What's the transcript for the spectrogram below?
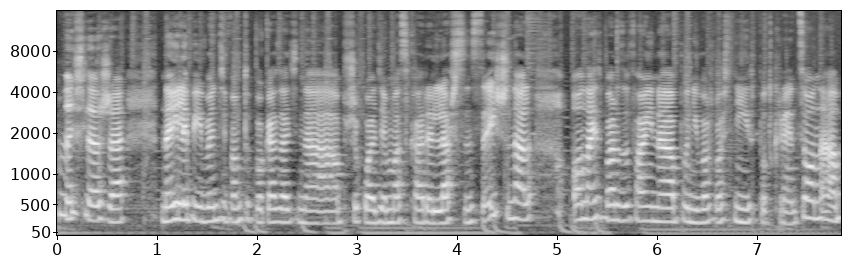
Myślę, że najlepiej będzie Wam to pokazać na przykładzie maskary Lash Sensational. Ona jest bardzo fajna, ponieważ właśnie jest podkręcona.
